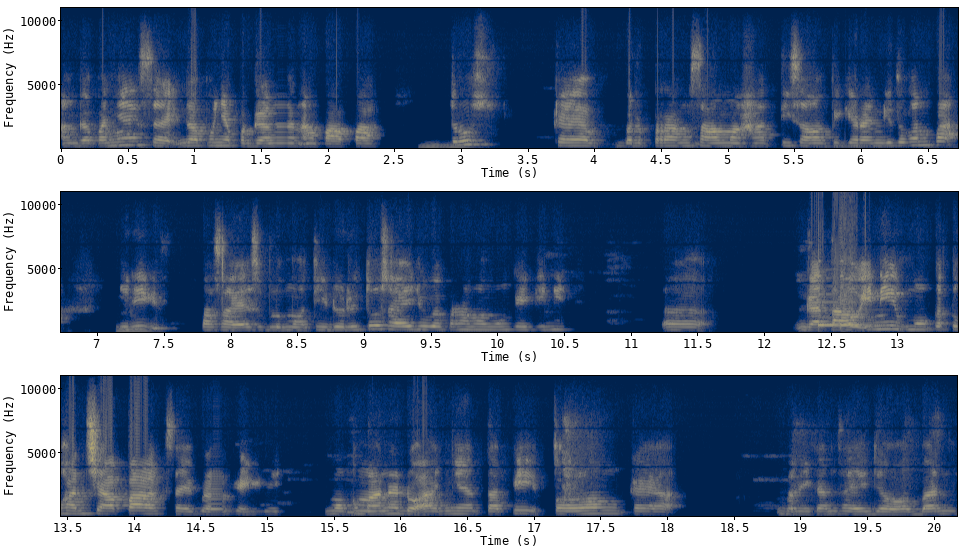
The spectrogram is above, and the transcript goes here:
anggapannya saya nggak punya pegangan apa-apa, hmm. terus kayak berperang sama hati sama pikiran gitu kan Pak. Jadi hmm. pas saya sebelum mau tidur itu saya juga pernah ngomong kayak gini, eh, nggak uh, tahu ini mau ke Tuhan siapa, saya bilang kayak gini mau ke mana doanya tapi tolong kayak berikan saya jawaban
